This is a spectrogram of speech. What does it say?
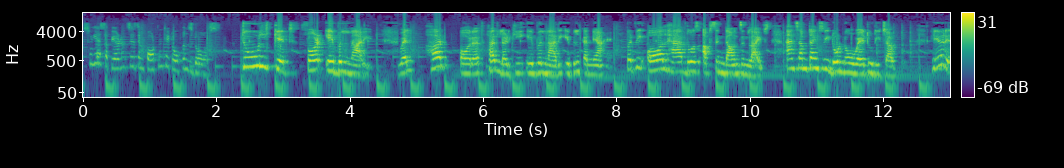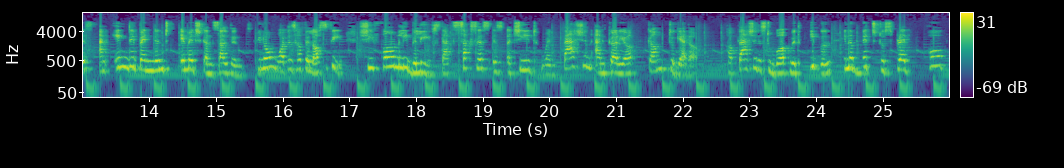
So yes, appearance is important. It opens doors. टूल किट फॉर एबल नारी वेल हर औरत हर लड़की एबल नारी एबल कन्या है बट वी ऑल हैव दोज अप्स एंड डाउन्स इन लाइफ एंड समटाइम्स वी डोंट नो वेयर टू रीच आउट Here is an independent image consultant. You know what is her philosophy? She firmly believes that success is achieved when passion and career come together. Her passion is to work with people in a bid to spread hope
